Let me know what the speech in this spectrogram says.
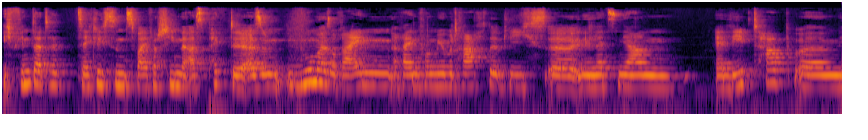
ich finde da tatsächlich sind zwei verschiedene Aspekte. Also nur mal so rein, rein von mir betrachtet, wie ich es äh, in den letzten Jahren erlebt habe, äh, wie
